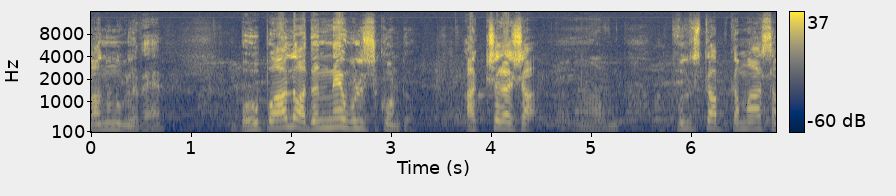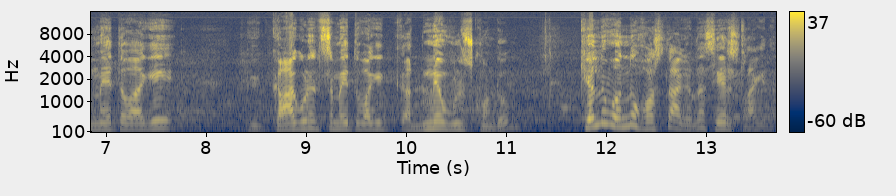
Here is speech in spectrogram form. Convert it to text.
ಕಾನೂನುಗಳಿವೆ, ಬಹುಪಾಲು ಅದನ್ನೇ ಉಳಿಸ್ಕೊಂಡು ಅಕ್ಷರಶಃ ಫುಲ್ ಸ್ಟಾಪ್ ಕಮ ಸಮೇತವಾಗಿ ಕಾಗುಣದ ಸಮೇತವಾಗಿ ಅದನ್ನೇ ಉಳಿಸ್ಕೊಂಡು ಕೆಲವನ್ನು ಹೊಸದಾಗದನ್ನ ಸೇರಿಸಲಾಗಿದೆ.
